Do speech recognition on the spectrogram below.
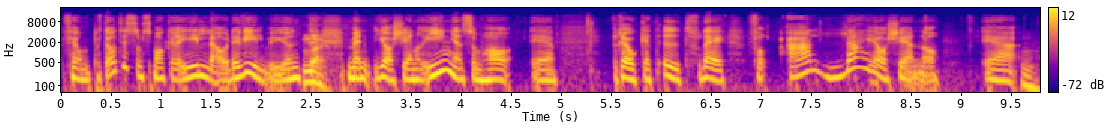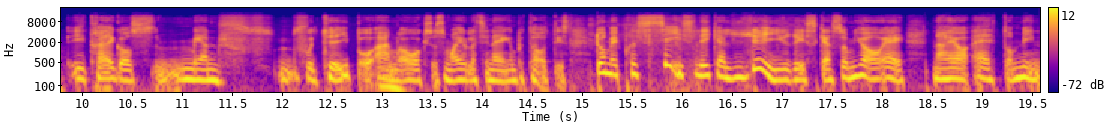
få en potatis som smakar illa och det vill vi ju inte. Nej. Men jag känner ingen som har eh, råkat ut för det. För alla jag känner eh, i trädgårdsmänniskotyp och andra också som har odlat sin egen potatis. De är precis lika lyriska som jag är när jag äter min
